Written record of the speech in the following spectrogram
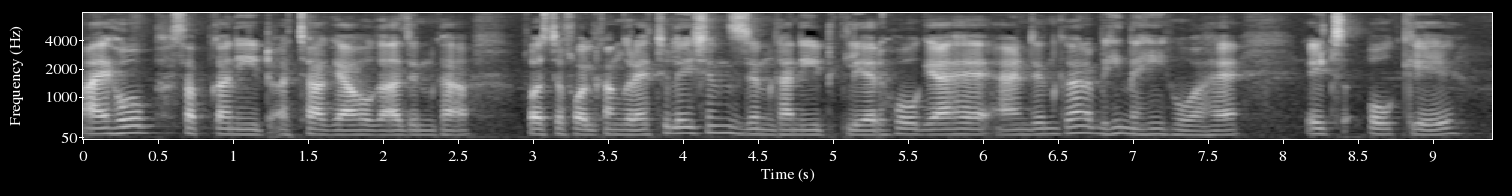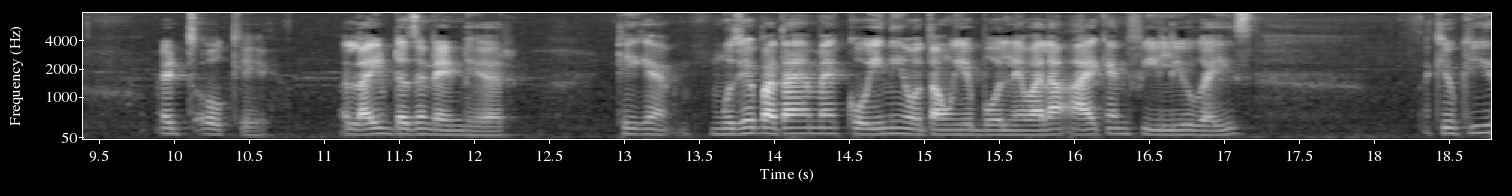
आई होप सबका नीट अच्छा क्या होगा, जिनका फ़र्स्ट ऑफ़ ऑल कंग्रेचुलेशन जिनका नीट क्लियर हो गया है एंड जिनका अभी नहीं हुआ है it's okay it's okay life doesn't end here ठीक है? मुझे पता है मैं कोई नहीं होता हूँ ये बोलने वाला. I can feel you guys क्योंकि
